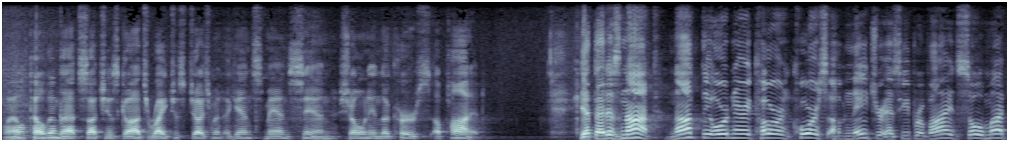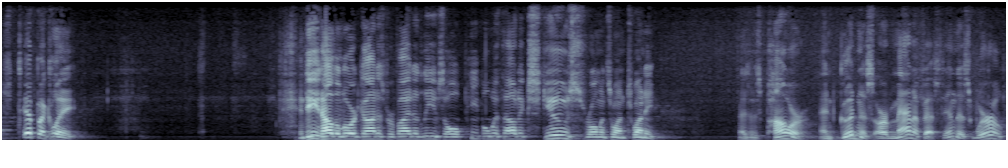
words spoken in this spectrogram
well, tell them that such is God's righteous judgment against man's sin shown in the curse upon it. Yet that is not, not the ordinary course of nature as he provides so much typically. Indeed, how the Lord God has provided leaves all people without excuse, Romans 1:20. As his power and goodness are manifest in this world.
